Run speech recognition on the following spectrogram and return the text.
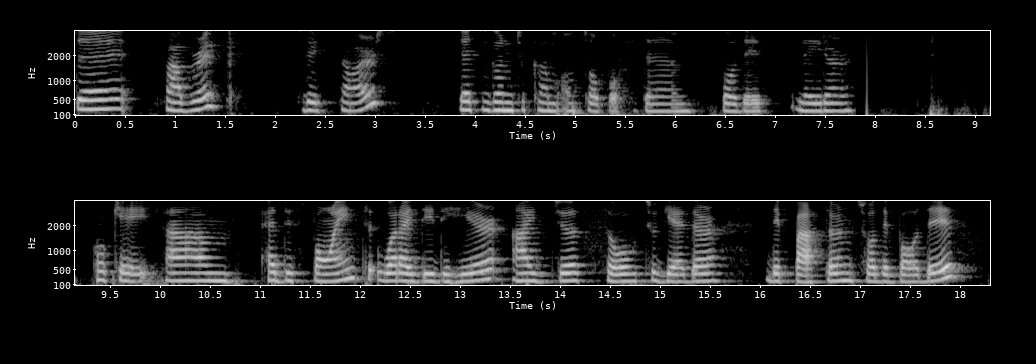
the fabric the stars that's going to come on top of the bodice later. Okay um, at this point what I did here I just sew together the patterns for the bodice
